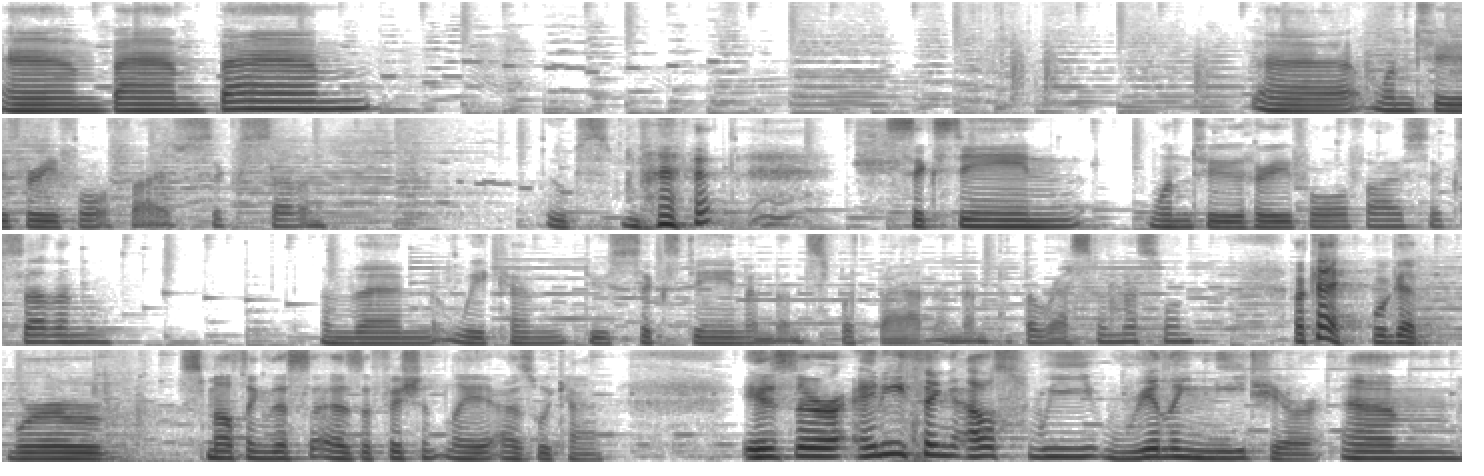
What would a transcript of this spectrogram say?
Um, bam, bam. Uh, one, two, three, four, five, six, seven. Oops. 16, one, two, three, four, five, six, seven. And then we can do 16 and then split that and then put the rest in this one. Okay, we're good. We're smelting this as efficiently as we can. Is there anything else we really need here? Um,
